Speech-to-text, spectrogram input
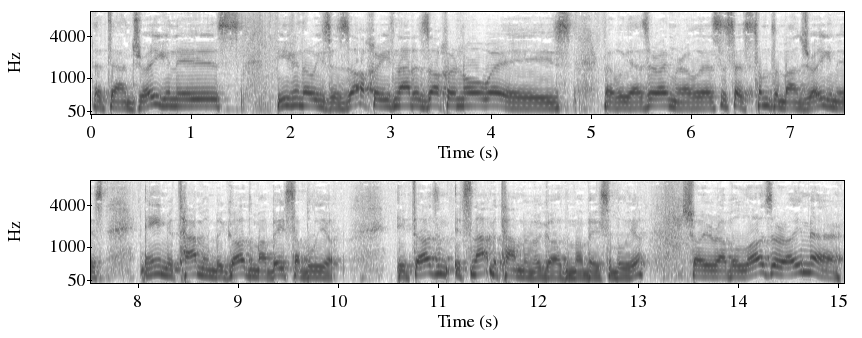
that the androgynous, even though he's a zachar, he's not a zachar in all ways. Rabbi Eliezer, Rabbi Eliezer says, Tumtum androgynous, aim mitamin begadim abeis abliya. It doesn't. It's not metamin v'gadim abesabulia. Shoy Rabbi Lazar Oimer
